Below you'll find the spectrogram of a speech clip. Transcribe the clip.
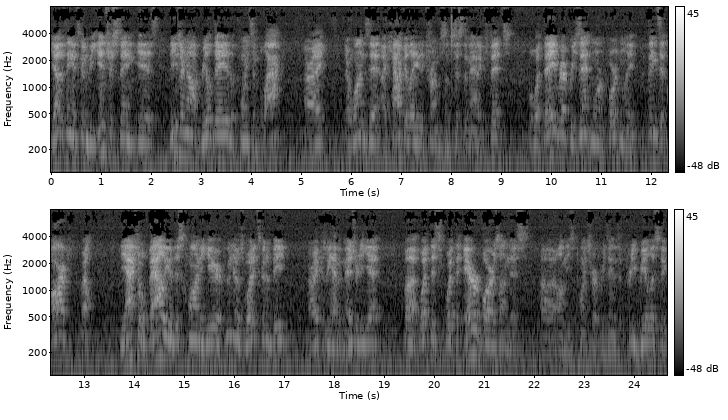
the other thing that's going to be interesting is these are not real data, the points in black, all right? They're ones that I calculated from some systematic fits. But what they represent, more importantly, the things that are, well, the actual value of this quantity here, who knows what it's going to be, all right, because we haven't measured it yet. But what this, what the error bars on this, uh, on these points represent is a pretty realistic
